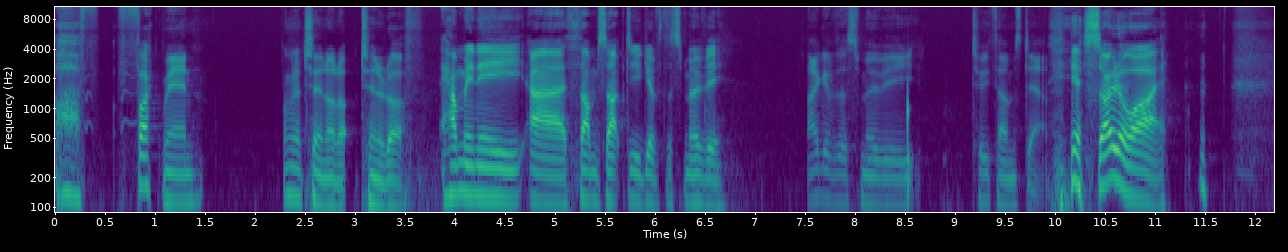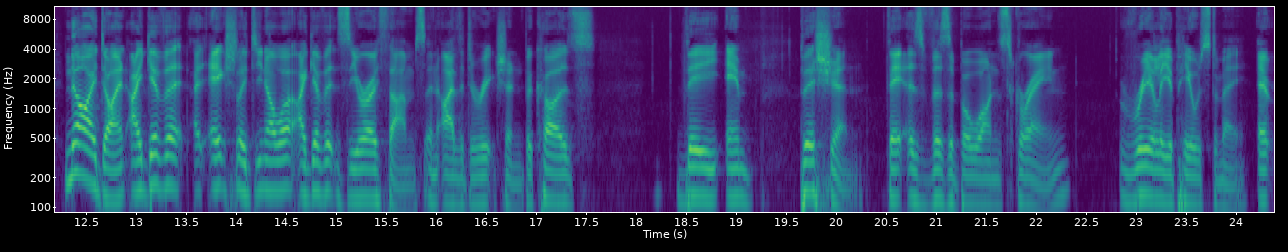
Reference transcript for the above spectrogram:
Oh f- fuck, man! I'm gonna turn it o- turn it off. How many uh, thumbs up do you give this movie? I give this movie two thumbs down. Yeah, so do I. no, I don't. I give it actually. Do you know what? I give it zero thumbs in either direction because the ambition that is visible on screen really appeals to me. It,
